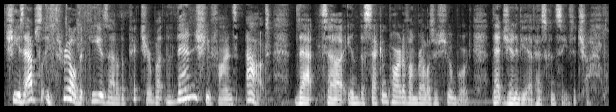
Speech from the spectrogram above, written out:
She is absolutely thrilled that Guy is out of the picture, but then she finds out that uh, in the second part of Umbrellas of Cherbourg, that Genevieve has conceived a child.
